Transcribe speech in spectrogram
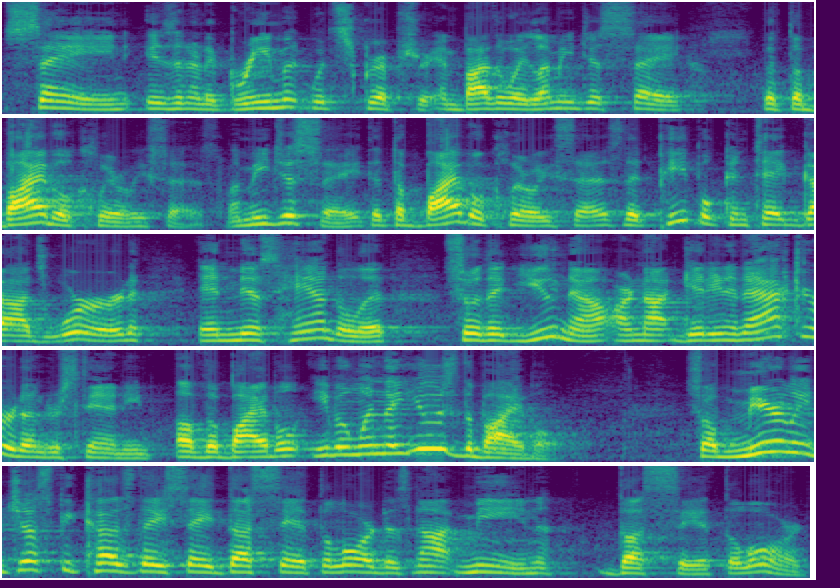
saying is in an agreement with scripture? And by the way, let me just say, that the Bible clearly says. Let me just say that the Bible clearly says that people can take God's word and mishandle it so that you now are not getting an accurate understanding of the Bible even when they use the Bible. So merely just because they say, Thus saith the Lord, does not mean, Thus saith the Lord.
